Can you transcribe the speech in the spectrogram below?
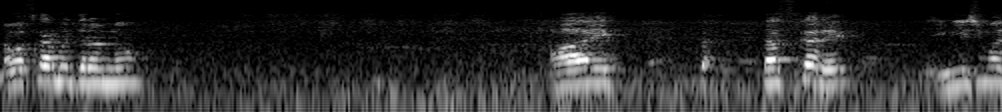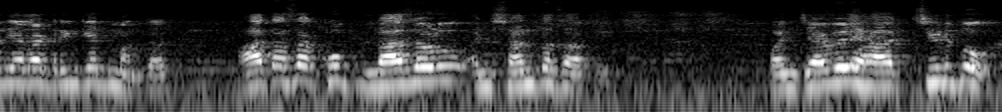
नमस्कार मित्रांनो. हा एक त- तस्कर आहे इंग्लिशमध्ये याला ड्रिंकेत म्हणतात. हा तसा खूप लाजळू आणि शांत साप आहे. पण ज्यावेळी हा चिडतो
